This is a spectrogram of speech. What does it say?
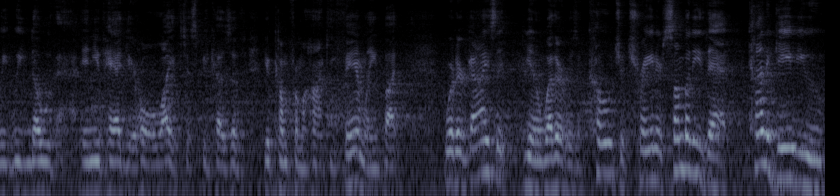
We we know that, and you've had your whole life just because of you come from a hockey family. But were there guys that you know, whether it was a coach, a trainer, somebody that kind of gave you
